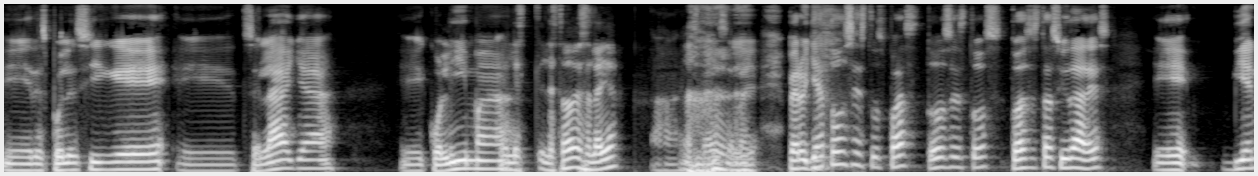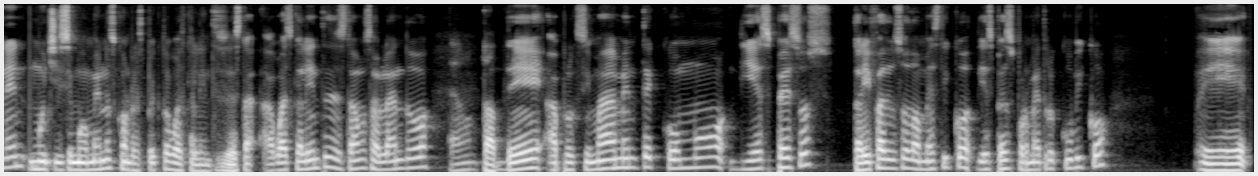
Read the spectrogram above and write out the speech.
eh, después le sigue eh, Celaya, eh, Colima. ¿El, est- el estado de Celaya? Ajá, el estado de Celaya. Pero ya todos estos pas, todos estos, todas estas ciudades eh, vienen muchísimo menos con respecto a Aguascalientes. O sea, está- Aguascalientes estamos hablando de aproximadamente como 10 pesos, tarifa de uso doméstico, 10 pesos por metro cúbico, eh,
